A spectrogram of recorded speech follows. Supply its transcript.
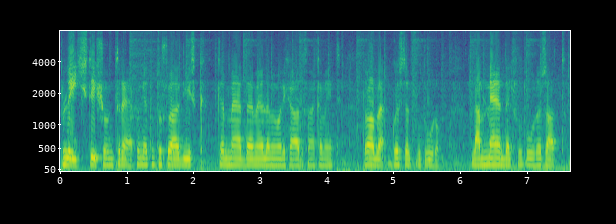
PlayStation 3, quindi è tutto sulla disk. Che merda è la memory card, francamente. Però vabbè, questo è il futuro. La merda è il futuro, esatto.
